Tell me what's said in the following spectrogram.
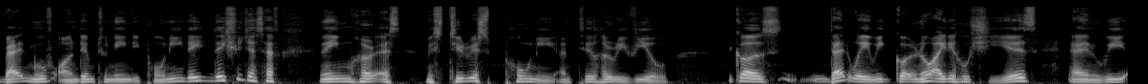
bad move on them to name the pony. They they should just have named her as Mysterious Pony until her reveal. Because that way we got no idea who she is and we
